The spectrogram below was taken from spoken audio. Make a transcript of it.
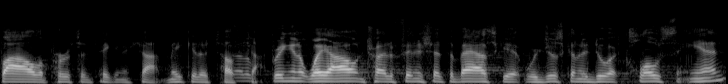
foul a person taking a shot. Make it a tough shot. Bringing it way out and try to finish at the basket. We're just going to do it close in.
